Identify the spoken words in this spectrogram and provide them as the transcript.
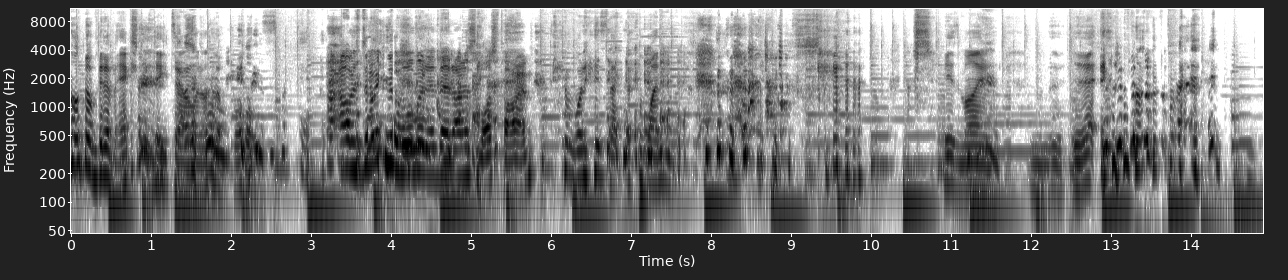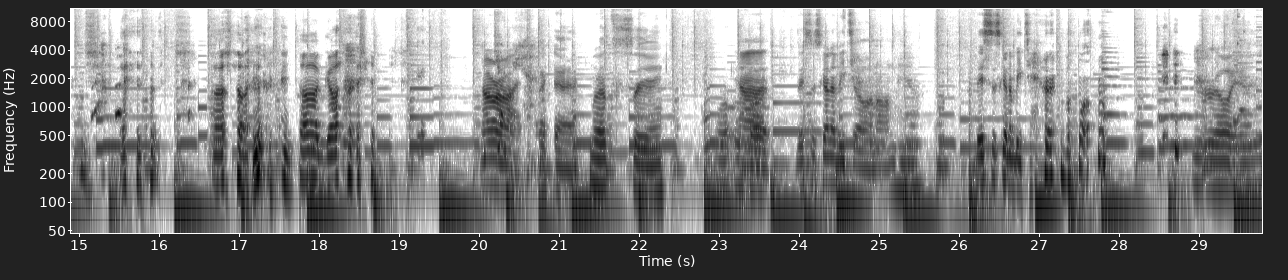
A little bit of extra detail on the balls. I, I was doing the woman and then I just lost time. what is that the one? Here's mine. oh, oh god. Alright. Okay, let's see. What Uh, that this is gonna be going on here? this is gonna be terrible. It really is.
